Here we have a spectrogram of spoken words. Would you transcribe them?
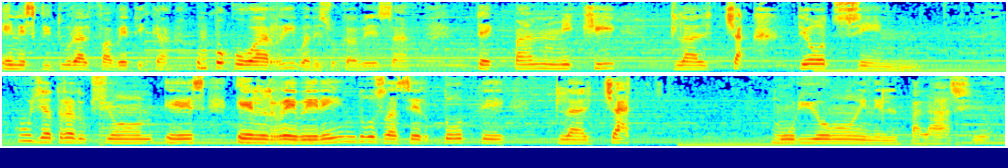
en escritura alfabética un poco arriba de su cabeza. Tecpan Miki Tlalchak Teotzin, cuya traducción es el reverendo sacerdote Tlalchak murió en el palacio.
